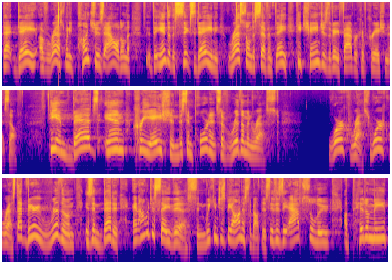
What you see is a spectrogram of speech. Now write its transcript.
that day of rest, when he punches out on the, the end of the sixth day and he rests on the seventh day, he changes the very fabric of creation itself. He embeds in creation this importance of rhythm and rest. Work, rest, work, rest. That very rhythm is embedded. And I would just say this, and we can just be honest about this it is the absolute epitome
